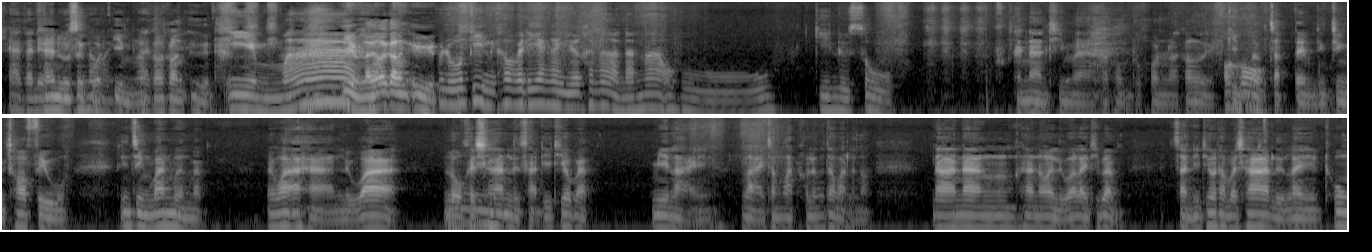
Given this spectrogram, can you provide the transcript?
แค่อาจจะเดินแค่รู้สึกนิดหว่าน่ยอิ่มแล้วก็กำลังอืดอิ่มมากอิ่มแล้วก็กำลังอืดไม่รู้ว่ากินเข้าไปได้ยังไงเยอะขนาดนั้นน่ะโอ้โหกินหรือสูบ นานๆทีมาครับผมทุกคนแล้วก็เลยโอ้กินโห แบบจัดเต็มจริง ๆ ชอบฟิลจริง ๆ บ้านเมืองแบบ ไม่ว่าอาหารหรือว่าโลเคชันหรือสถานที่เที่ยวแบบมีหลายหลายจังหวัดเขาเรียกว่าจังหวัดแล้วเนาะดานังฮานอยหรือว่าอะไรที่แบบสถานที่เที่ยวธรรมชาติหรืออะไรทุ่ง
